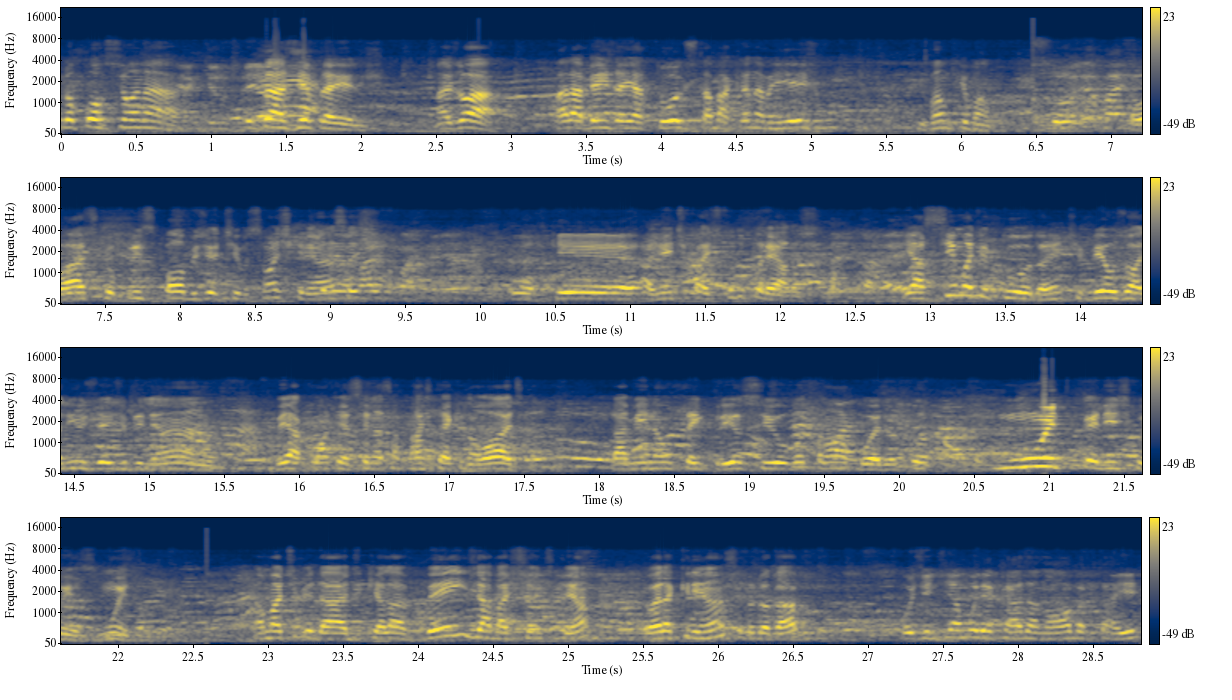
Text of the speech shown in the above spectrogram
proporciona o prazer para eles. Mas ó, parabéns aí a todos, tá bacana mesmo. E vamos que vamos. Eu acho que o principal objetivo são as crianças, porque a gente faz tudo por elas. E acima de tudo, a gente vê os olhinhos deles brilhando, vê acontecer nessa parte tecnológica para mim não tem preço e eu vou te falar uma coisa, eu estou muito feliz com isso, muito. É uma atividade que ela vem já há bastante tempo, eu era criança, eu jogava, hoje em dia a molecada nova que está aí,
